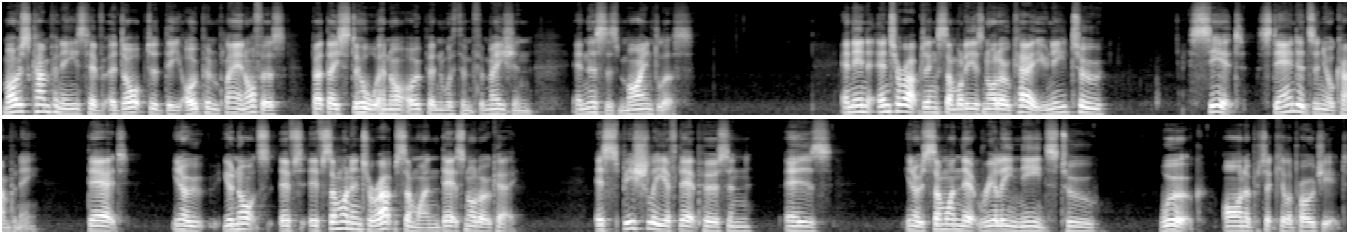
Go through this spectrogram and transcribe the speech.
Most companies have adopted the open plan office, but they still are not open with information, and this is mindless. And then interrupting somebody is not okay. You need to set standards in your company that you know you're not if if someone interrupts someone that's not okay especially if that person is you know someone that really needs to work on a particular project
